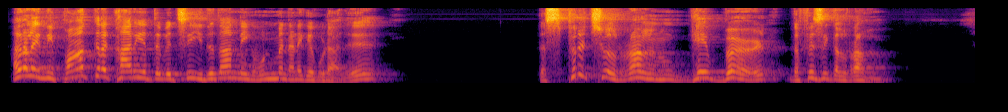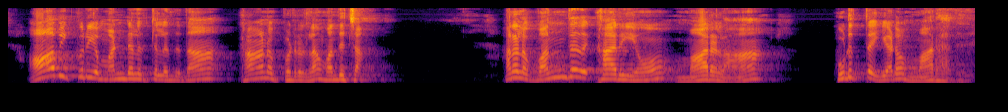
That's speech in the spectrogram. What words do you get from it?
அதனால நீ பார்க்குற காரியத்தை வச்சு இதுதான் நீங்கள் உண்மை நினைக்கக்கூடாது. The spiritual realm gave birth the physical realm ஆவிக்குரிய மண்டலத்திலிருந்து தான் காணப்படுறதுலாம் வந்துச்சான். அதனால் வந்த காரியம் மாறலாம் கொடுத்த இடம் மாறாது.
